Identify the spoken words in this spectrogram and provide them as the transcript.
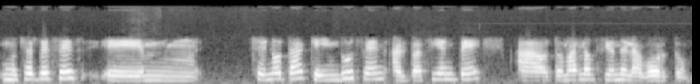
muchas veces eh, se nota que inducen al paciente a tomar la opción del aborto.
